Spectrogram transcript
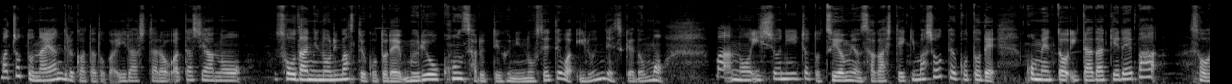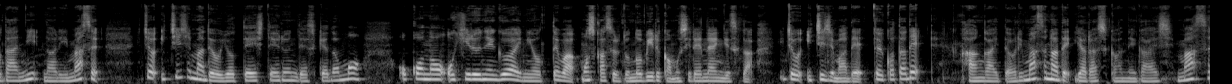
まあちょっと悩んでる方とかいらしたら、私あの、相談に乗りますということで、無料コンサルっていうふうに載せてはいるんですけども、まあ、あの、一緒にちょっと強みを探していきましょうということで、コメントいただければ、相談に乗ります。一応1時までを予定しているんですけども、おこのお昼寝具合によっては、もしかすると伸びるかもしれないんですが、一応1時までということで考えておりますので、よろしくお願いします。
